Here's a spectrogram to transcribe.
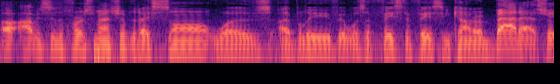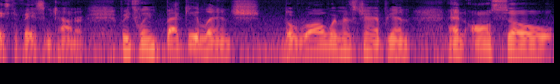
Uh, obviously, the first matchup that I saw was, I believe, it was a face-to-face encounter, a badass face-to-face encounter between Becky Lynch, the Raw Women's Champion, and also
